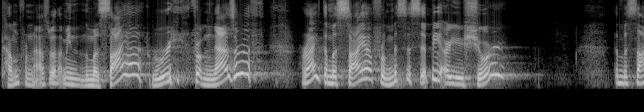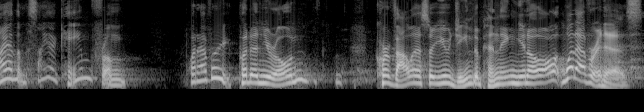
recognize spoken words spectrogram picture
come from Nazareth? I mean, the Messiah from Nazareth, right? The Messiah from Mississippi, are you sure? The Messiah, the Messiah came from whatever, you put in your own Corvallis or Eugene, depending, you know, whatever it is.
